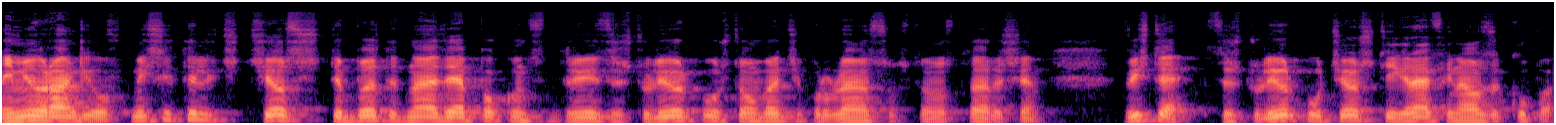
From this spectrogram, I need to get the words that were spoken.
Емил Рангелов, мислите ли, че Челси ще бъдат една идея по-концентрирани срещу Ливърпул, защото вече проблема с собствеността е решен? Вижте, срещу Ливърпул Челси ще играе финал за купа.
